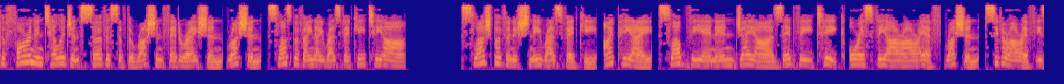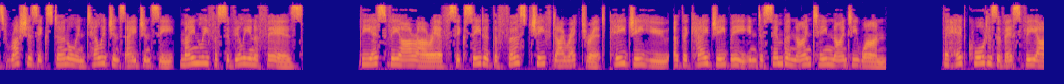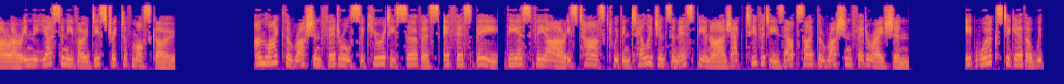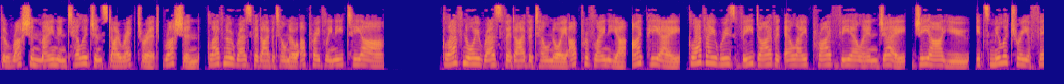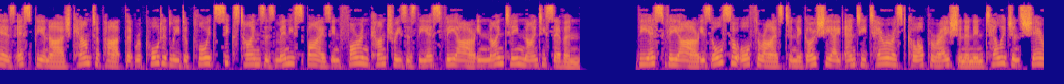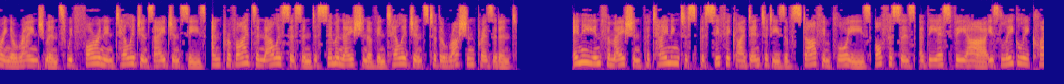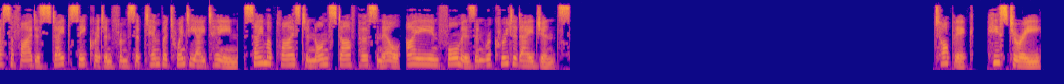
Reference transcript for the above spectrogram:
The Foreign Intelligence Service of the Russian Federation Russian, Razvedki tr. Sluzhba Venishny Razvedki, IPA, Slub VNNJRZV TIK or SVRRF Russian, SIVRRF is Russia's external intelligence agency, mainly for civilian affairs. The SVRRF succeeded the first Chief Directorate PGU of the KGB in December 1991. The headquarters of SVR are in the Yasenevo district of Moscow. Unlike the Russian Federal Security Service FSB, the SVR is tasked with intelligence and espionage activities outside the Russian Federation. It works together with the Russian Main Intelligence Directorate Russian, Glavno razvedivatelno upravlenie tr. Glavnoy razvedivatelnoy upravlenia, IPA, Glave Riz v Divat La Prive VLNJ, GRU, its military affairs espionage counterpart that reportedly deployed six times as many spies in foreign countries as the SVR in 1997. The SVR is also authorized to negotiate anti-terrorist cooperation and intelligence sharing arrangements with foreign intelligence agencies, and provides analysis and dissemination of intelligence to the Russian president. Any information pertaining to specific identities of staff employees officers of the SVR is legally classified as state secret and from September 2018, same applies to non-staff personnel, i.e. informers and recruited agents. History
